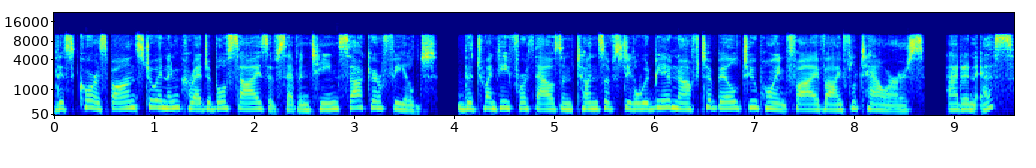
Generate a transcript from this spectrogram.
This corresponds to an incredible size of 17 soccer fields. The 24,000 tons of steel would be enough to build 2.5 Eiffel Towers. AT&S,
